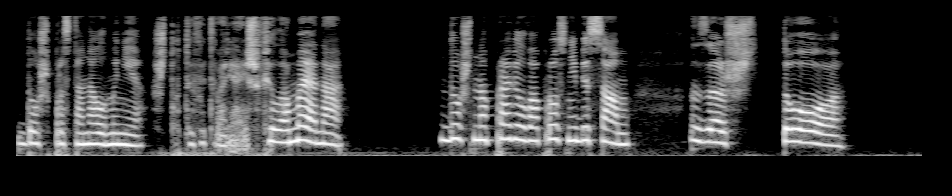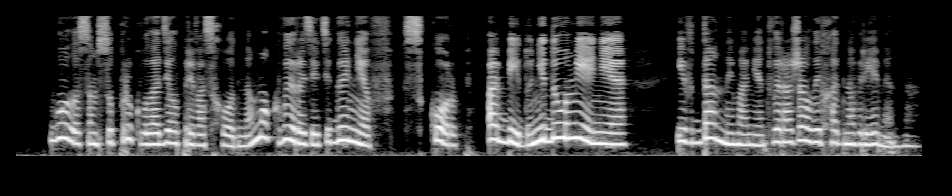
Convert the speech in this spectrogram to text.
Дош простонал мне. «Что ты вытворяешь, Филомена?» Дош направил вопрос небесам. «За что?» Голосом супруг владел превосходно, мог выразить гнев, скорбь, обиду, недоумение, и в данный момент выражал их одновременно.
